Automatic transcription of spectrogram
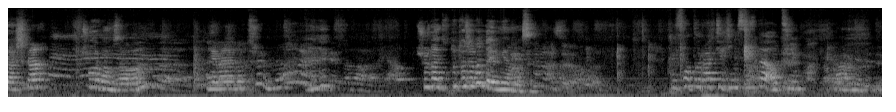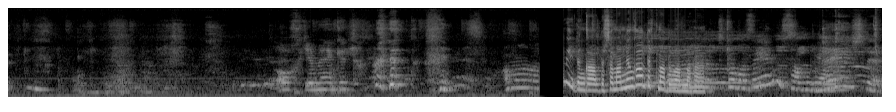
Başka? Çorbamızı alalım. Yemeğe götürüyor mu? Şuradan tutacağım da elim yanmasın. Bir fotoğraf çekimi size de atayım. Oh yemeğe gel. Ama Miydin kaldırsam? Annen kaldırtmadı vallahi. babası yer mi sahur yani? ne işte.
